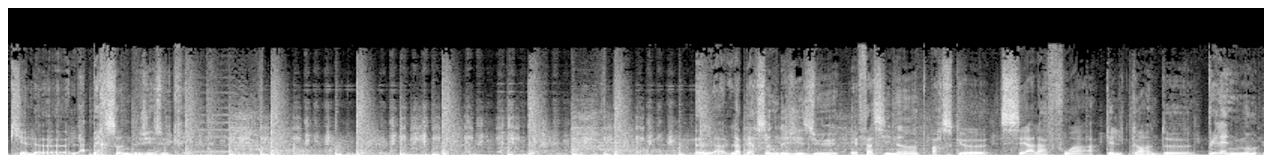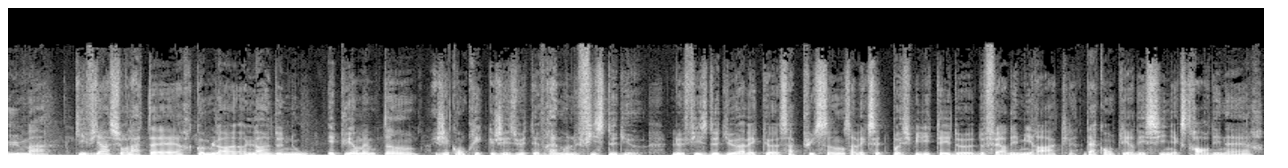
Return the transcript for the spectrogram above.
qui est la personne de Jésus-Christ. La, la, personne de Jésus est fascinante parce que c'est à la fois quelqu'un de pleinement humain, qui vient sur la terre comme l'un de nous. Et puis en même temps, j'ai compris que Jésus était vraiment le Fils de Dieu. Le Fils de Dieu avec euh, sa puissance, avec cette possibilité de, faire des miracles, d'accomplir des signes extraordinaires.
